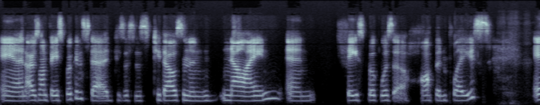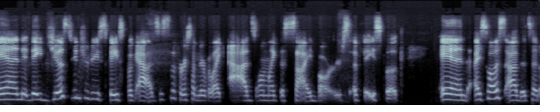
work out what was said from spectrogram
and I was on Facebook instead because this is 2009 and Facebook was a hopping place. And they just introduced Facebook ads. This is the first time there were like ads on like the sidebars of Facebook. And I saw this ad that said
